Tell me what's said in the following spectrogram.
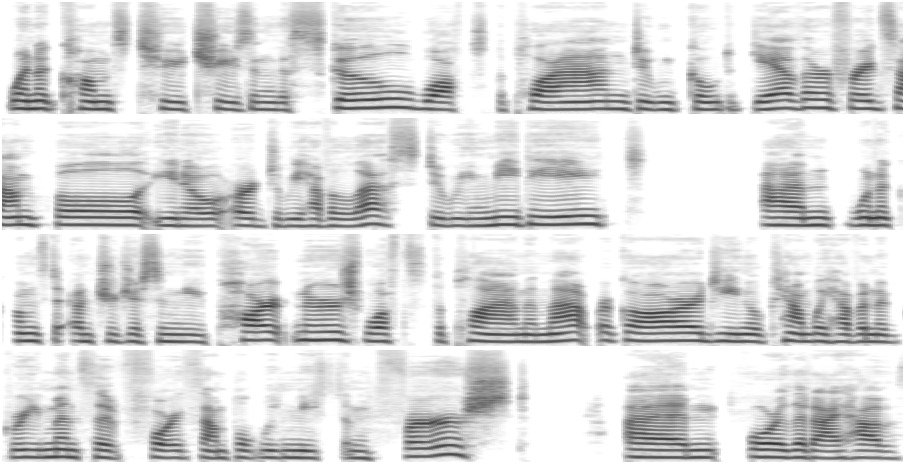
when it comes to choosing the school what's the plan? Do we go together for example? You know or do we have a list? Do we mediate? And um, when it comes to introducing new partners what's the plan in that regard? You know can we have an agreement that for example we meet them first um, or that I have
